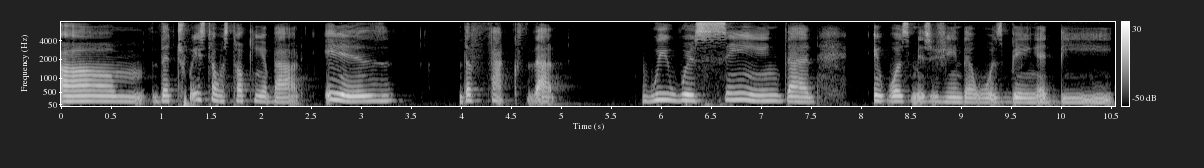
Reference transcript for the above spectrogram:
um, the twist I was talking about is the fact that we were seeing that it was. Shane that was being a D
